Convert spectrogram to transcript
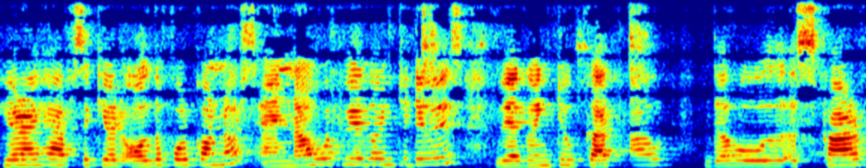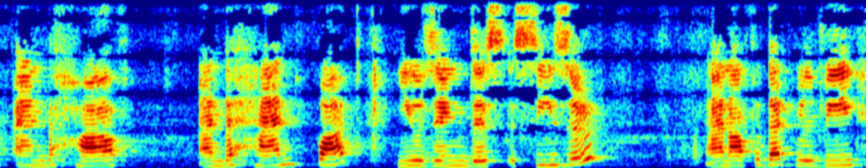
Here I have secured all the four corners. And now what we are going to do is we are going to cut out the whole scarf and the half and the hand part using this scissor and after that we'll be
